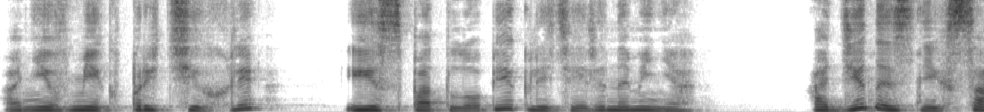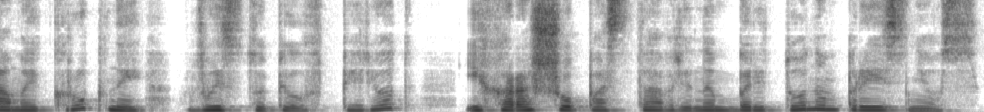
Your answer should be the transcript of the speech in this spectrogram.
Они вмиг притихли и из-под лобья глядели на меня. Один из них, самый крупный, выступил вперед и хорошо поставленным баритоном произнес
